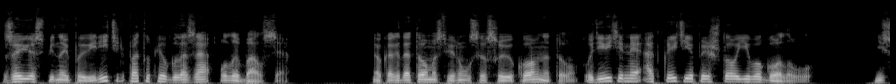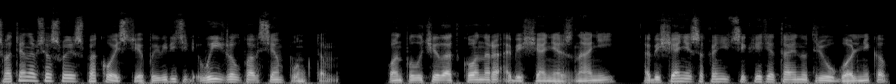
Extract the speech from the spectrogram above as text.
За ее спиной повелитель, потупив глаза, улыбался. Но когда Томас вернулся в свою комнату, удивительное открытие пришло в его голову. Несмотря на все свое спокойствие, повелитель выиграл по всем пунктам. Он получил от Конора обещание знаний, обещание сохранить в секрете тайну треугольников,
